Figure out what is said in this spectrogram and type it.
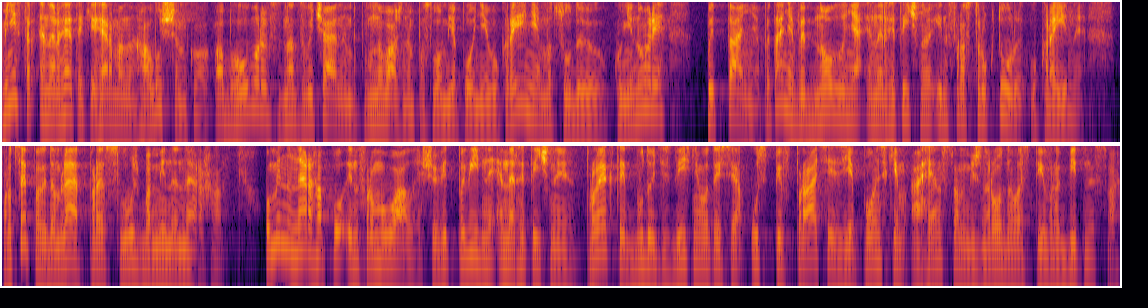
Міністр енергетики Герман Галущенко обговорив з надзвичайним повноважним послом Японії в Україні Мацудою Кунінорі питання питання відновлення енергетичної інфраструктури України. Про це повідомляє прес-служба Міненерго. У Міненерго поінформували, що відповідні енергетичні проекти будуть здійснюватися у співпраці з японським агентством міжнародного співробітництва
